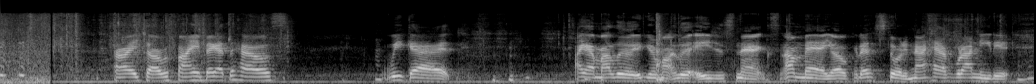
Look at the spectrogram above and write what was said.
All right, y'all. We're finally back at the house. We got, I got my little, you know, my little Asian snacks. I'm mad, y'all, because that store did not have what I needed. Mm-hmm.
